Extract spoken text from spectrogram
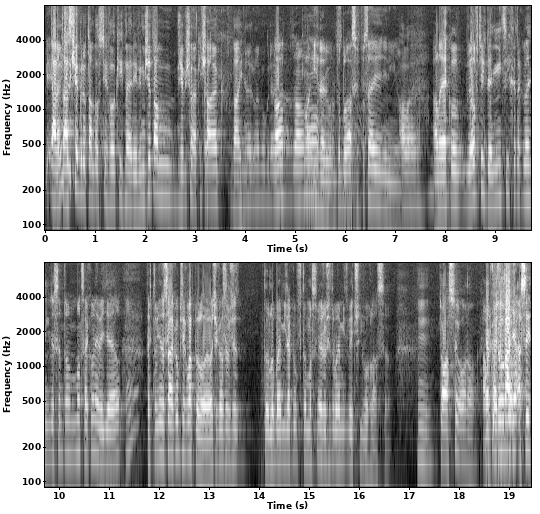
Já nevím, člověče, kdo tam byl z těch velkých médií. Vím, že tam že vyšel nějaký článek na iHnedu nebo kde. No, no, no, no to bylo asi v podstatě jediný. No. Ale Ale jako jo, v těch dennících a takhle nikde jsem to moc jako neviděl, tak to mě docela jako překvapilo. Jo. Čekal jsem, že tohle bude mít jako v tom směru, že to bude mít větší ohlas. Jo. Hm, to asi jo, no. Ale jako každopádně to, asi,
